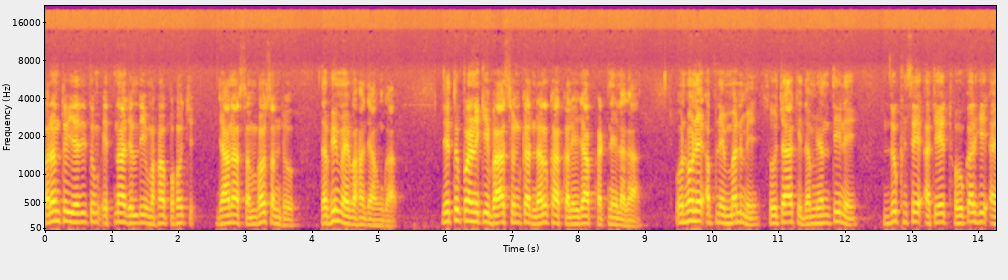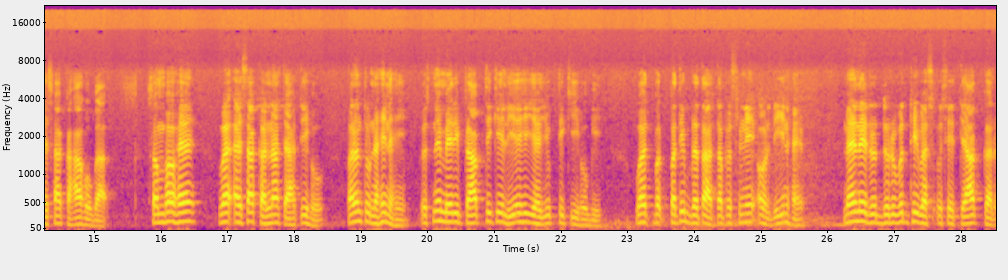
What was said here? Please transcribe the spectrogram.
परंतु यदि तुम इतना जल्दी वहाँ पहुँच जाना संभव समझो तभी मैं वहाँ जाऊँगा। ऋतुपर्ण की बात सुनकर नल का कलेजा फटने लगा। उन्होंने अपने मन में सोचा कि दमयंती ने दुख से अचेत होकर ही ऐसा कहा होगा। संभव है वह ऐसा करना चाहती हो, परंतु नहीं नहीं। उसने मेरी प्राप्ति के लिए ही यह युक्ति की होगी। वह पतिव्रता, तपस्विनी और दीन है। मैंने दुर्बुद्धिवश उसे त्याग कर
